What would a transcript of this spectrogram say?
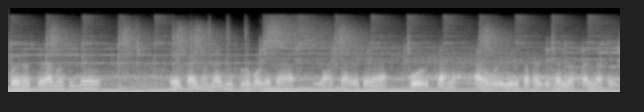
Pues nos quedamos sin ver el cañón de Añuslo porque está la carretera cortada. Algo debió de pasar que salió hasta la tele.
